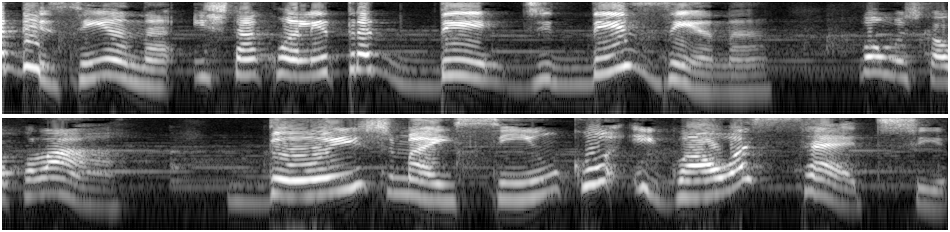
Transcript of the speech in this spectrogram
A dezena está com a letra D de dezena. Vamos calcular? 2 mais 5 igual a 7.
